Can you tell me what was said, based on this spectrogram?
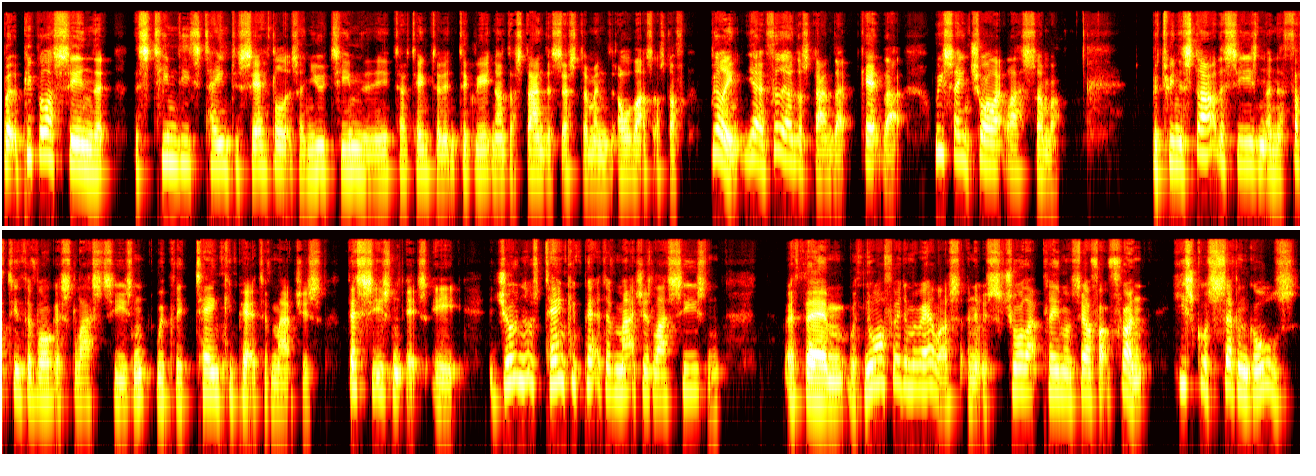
But people are saying that this team needs time to settle. It's a new team. They need to have time to integrate and understand the system and all that sort of stuff. Brilliant. Yeah, I fully understand that. Get that. We signed Colak last summer. Between the start of the season and the 13th of August last season, we played 10 competitive matches. This season, it's eight. During those 10 competitive matches last season, with um, with no Alfredo Morelos, and it was Colak playing himself up front, he scored seven goals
